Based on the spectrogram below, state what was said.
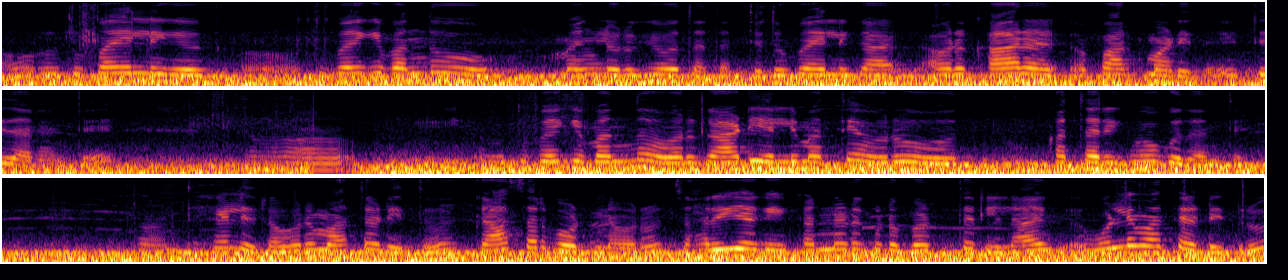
ಅವರು ದುಬೈಯಲ್ಲಿ, ದುಬೈಗೆ ಬಂದು ಮಂಗಳೂರಿಗೆ ಹೋದದಂತೆ ದುಬೈಯಲ್ಲಿ ಗಾ, ಅವರ ಕಾರ್ ಪಾರ್ಕ್ ಮಾಡಿದ, ಇಟ್ಟಿದ್ದಾರಂತೆ. ದುಬೈಗೆ ಬಂದು ಅವರ ಗಾಡಿಯಲ್ಲಿ ಮತ್ತೆ ಅವರು ಕತಾರಿಗೆ ಹೋಗೋದಂತೆ. ಅಂತ ಹೇಳಿದರು. ಅವರೇ ಮಾತಾಡಿದ್ದು. ಕಾಸರಗೋಡಿನವರು. ಸರಿಯಾಗಿ ಕನ್ನಡ ಕೂಡ ಬರ್ತಿರಲಿಲ್ಲ. ಒಳ್ಳೆ ಮಾತಾಡಿದರು.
